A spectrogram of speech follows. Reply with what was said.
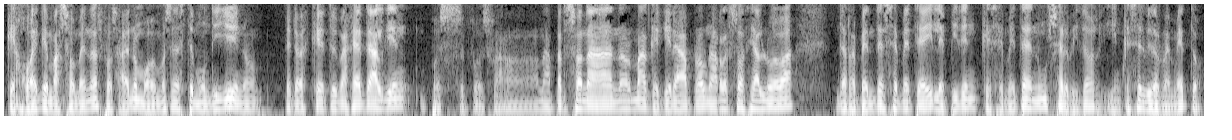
que joder, que más o menos, pues a ver, nos movemos en este mundillo y no, pero es que tú imagínate a alguien, pues, pues a una persona normal que quiera probar una red social nueva, de repente se mete ahí y le piden que se meta en un servidor. ¿Y en qué servidor me meto?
